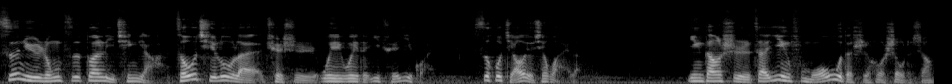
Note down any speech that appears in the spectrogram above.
此女容姿端丽清雅，走起路来却是微微的一瘸一拐，似乎脚有些崴了，应当是在应付魔物的时候受的伤。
